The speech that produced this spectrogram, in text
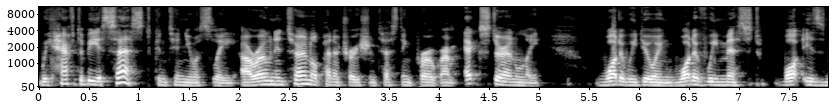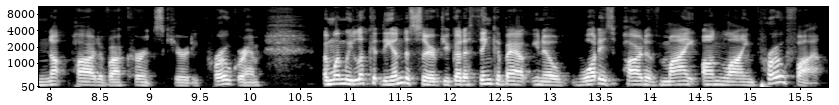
we have to be assessed continuously. Our own internal penetration testing program, externally, what are we doing? What have we missed? What is not part of our current security program? And when we look at the underserved, you've got to think about, you know, what is part of my online profile?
